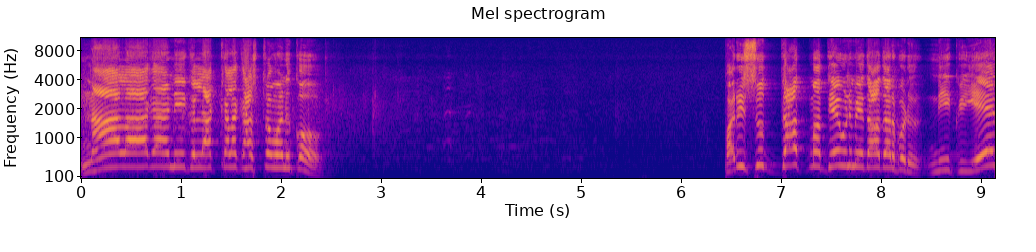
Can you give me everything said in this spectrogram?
నాలాగా నీకు లెక్కల కష్టం అనుకో. పరిశుద్ధాత్మ దేవుని మీద ఆధారపడు. నీకు ఏ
